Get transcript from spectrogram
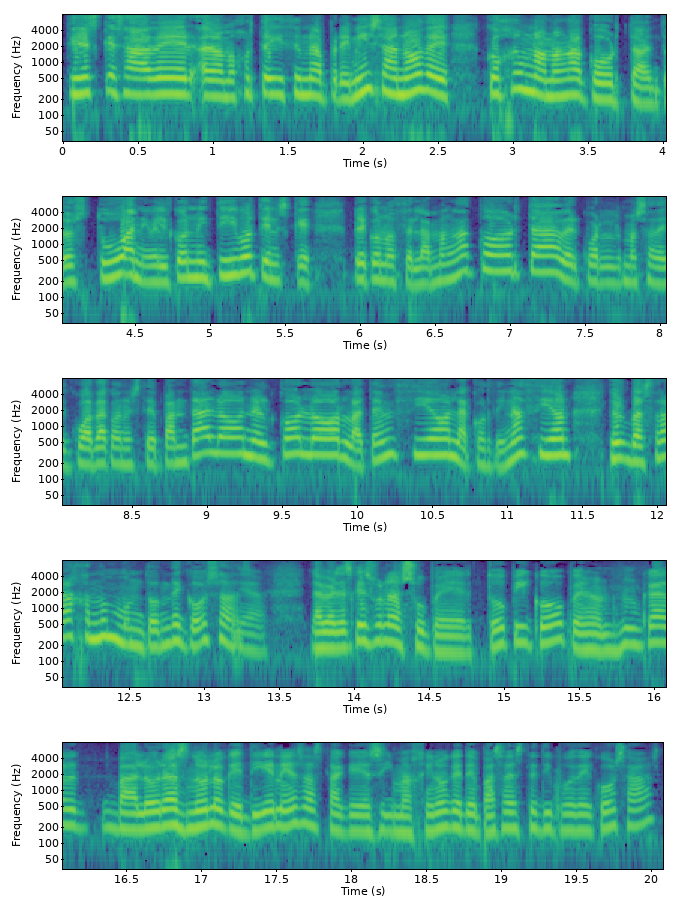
Tienes que saber, a lo mejor te dice una premisa, ¿no? De coge una manga corta. Entonces, tú, a nivel cognitivo, tienes que reconocer la manga corta, ver cuál es más adecuada con este pantalón, el color, la atención, la coordinación. Entonces, vas trabajando un montón de cosas. Ya. La verdad es que suena súper tópico, pero nunca valoras ¿no? lo que tienes hasta que se imagino que te pasa este tipo de cosas,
